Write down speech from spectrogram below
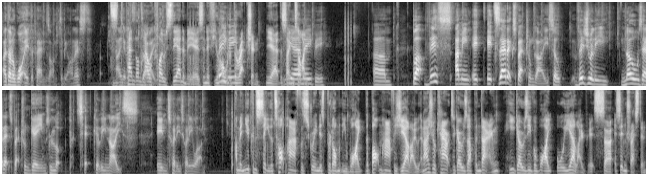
I don't know what it depends on, to be honest. Does it depend on how close the enemy is and if you hold a direction. Yeah, at the same yeah, time. maybe. Um, but this, I mean, it it's ZX Spectrum, guys. So visually, no ZX Spectrum games look particularly nice in 2021. I mean, you can see the top half of the screen is predominantly white, the bottom half is yellow, and as your character goes up and down, he goes either white or yellow. It's uh, it's interesting,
